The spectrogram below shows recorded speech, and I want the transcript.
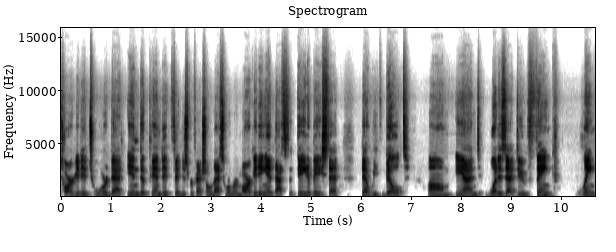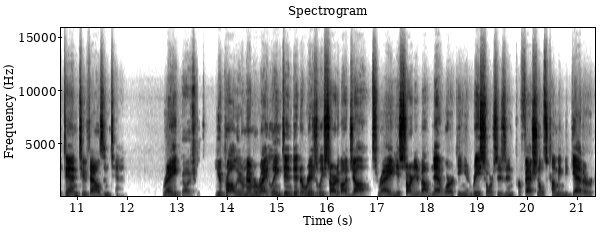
targeted toward that independent fitness professional. That's where we're marketing it. That's the database that that we've built. Um, and what does that do? Think LinkedIn 2010, right? Gotcha you probably remember, right? LinkedIn didn't originally start about jobs, right? It started about networking and resources and professionals coming together.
